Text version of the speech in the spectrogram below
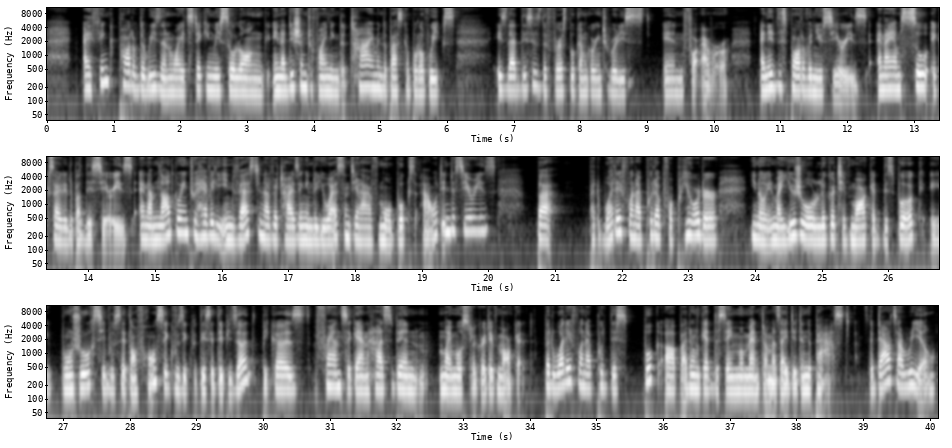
I think part of the reason why it's taking me so long, in addition to finding the time in the past couple of weeks, is that this is the first book I'm going to release in forever. And it is part of a new series. And I am so excited about this series. And I'm not going to heavily invest in advertising in the US until I have more books out in the series. But but what if when I put up for pre-order you know, in my usual lucrative market, this book, et bonjour si vous êtes en France et que vous écoutez cet épisode, because France again has been my most lucrative market. But what if when I put this book up, I don't get the same momentum as I did in the past? The doubts are real.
